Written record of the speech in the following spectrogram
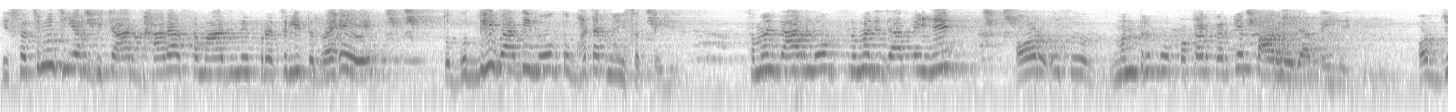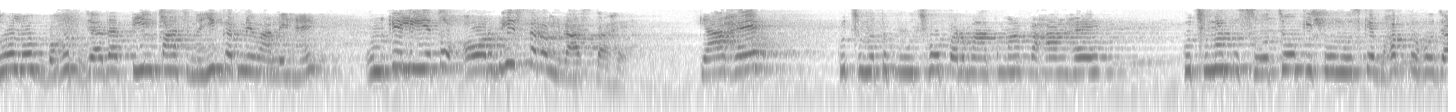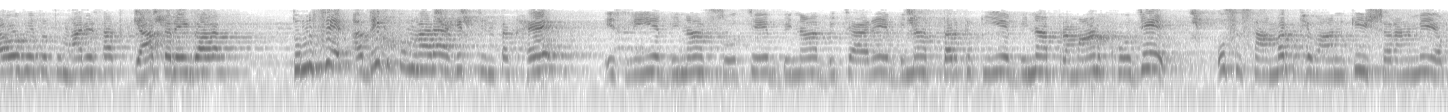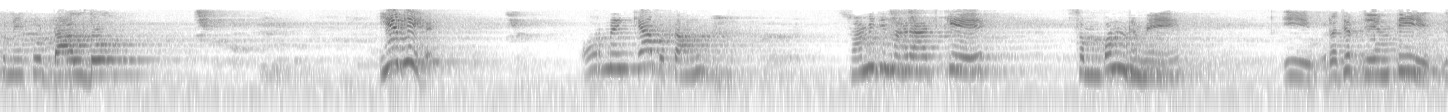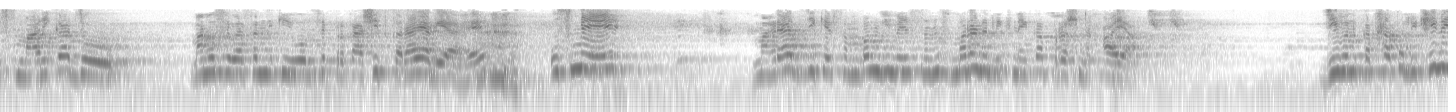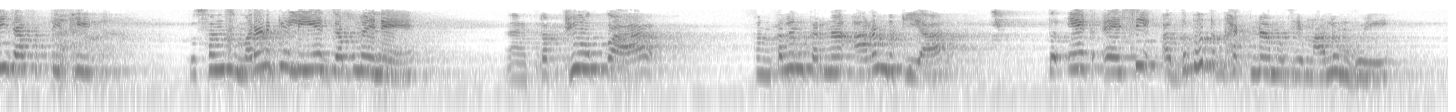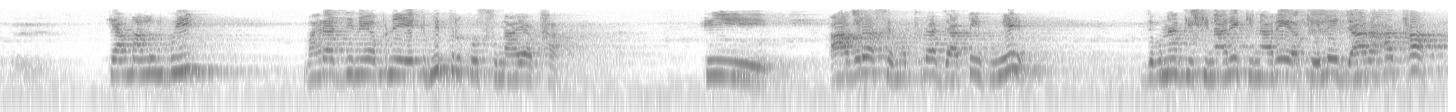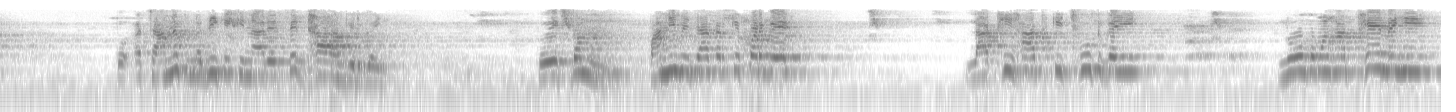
कि सचमुच यह विचारधारा समाज में प्रचलित रहे तो बुद्धिवादी लोग तो भटक नहीं सकते हैं। समझदार लोग समझ जाते हैं और उस मंत्र को पकड़ करके पार हो जाते हैं। और जो लोग बहुत ज़्यादा तीन पाँच नहीं करने वाले हैं, उनके लिए तो और भी सरल रास्ता है। क्या है? कुछ मत पूछो, परमात्मा कहाँ है? कुछ मत सोचो कि तुम उसके भक्त हो जाओगे तो तुम्हारे साथ क्या करेगा? तुमसे अधिक तुम्हारा हित चिंतक है। इसलिए बिना सोचे, बिना विचारे, बिना तर्क किए, बिना प्रमाण खोजे, उस सामर्थ्यवान की शरण में अपने को डाल दो। ये भी है। और मैं क्या बताऊँ? स्वामी जी महाराज के संबंध में रजत जयंती स्मारिका जो मानव सेवा संघ की ओर से प्रकाशित कराया गया है उसमें महाराज जी के संबंध में संस्मरण लिखने का प्रश्न आया। जीवन कथा तो लिखी नहीं जा सकती थी। तो संस्मरण के लिए जब मैंने तथ्यों का संकलन करना आरंभ किया तो एक ऐसी अद्भुत घटना मुझे मालूम हुई। क्या मालूम हुई? महाराज जी ने अपने एक मित्र को सुनाया था कि आगरा से मथुरा जाते हुए जमुना के किनारे किनारे अकेले जा रहा था तो अचानक नदी के किनारे से ढाह गिर गई। तो एकदम पानी में जाकर के पड़ गए। लाठी हाथ की छूट गई। लोग वहाँ थे नहीं।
